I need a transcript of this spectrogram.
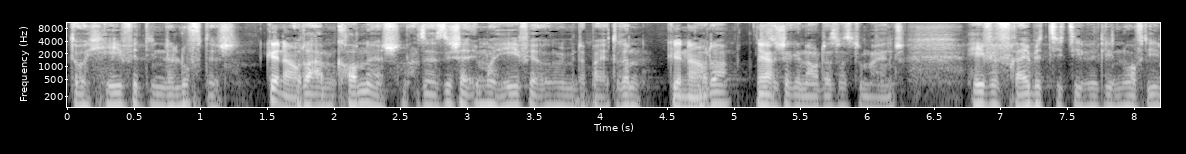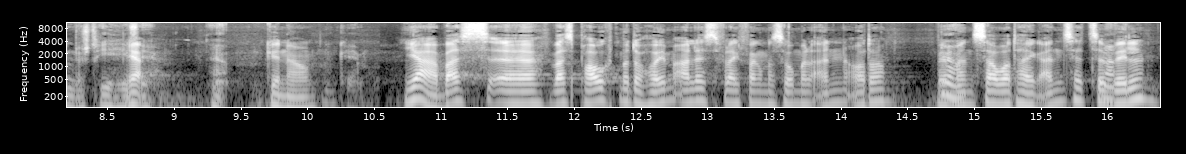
durch Hefe, die in der Luft ist. Genau. Oder am Korn ist. Also es ist ja immer Hefe irgendwie mit dabei drin. Genau. Oder? Das Ja. ist ja genau das, was du meinst. Hefe frei bezieht sich wirklich nur auf die Industriehefe. Ja. ja. Genau. Okay. Ja, was, äh, was braucht man daheim alles? Vielleicht fangen wir so mal an, oder? Wenn Ja. man Sauerteig ansetzen Ja. will.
